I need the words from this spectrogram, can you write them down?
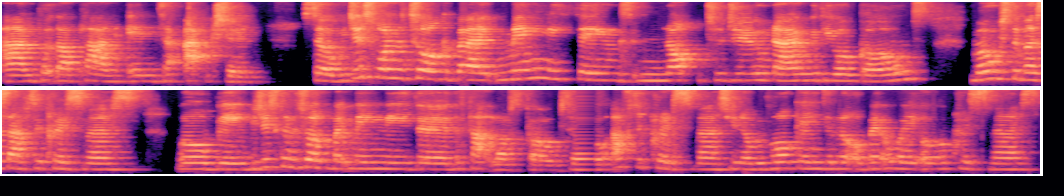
and put that plan into action. So we just want to talk about mainly things not to do now with your goals. Most of us after Christmas will be, we're just going to talk about mainly the, the fat loss goal. So after Christmas, you know, we've all gained a little bit of weight over Christmas.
